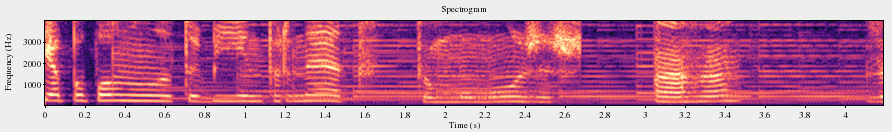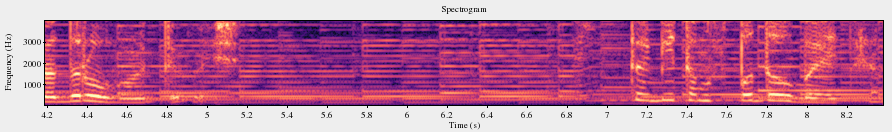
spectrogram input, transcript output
Я поповнила тобі інтернет, тому можеш. Ага, за дорогою дивись. Тобі там сподобається.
